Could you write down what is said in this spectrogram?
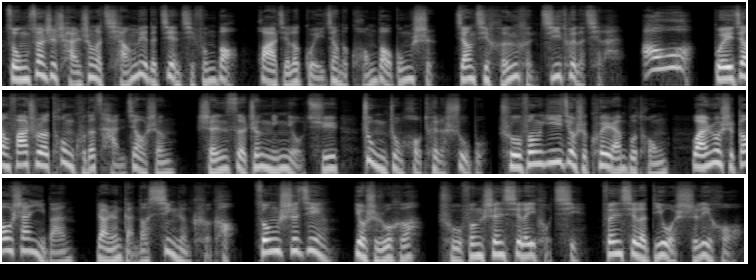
总算是产生了强烈的剑气风暴，化解了鬼将的狂暴攻势，将其狠狠击退了起来。”嗷呜！鬼将发出了痛苦的惨叫声。神色狰狞扭曲，重重后退了数步。楚风依旧是岿然不同，宛若是高山一般，让人感到信任可靠。宗师境又是如何？楚风深吸了一口气，分析了敌我实力后，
